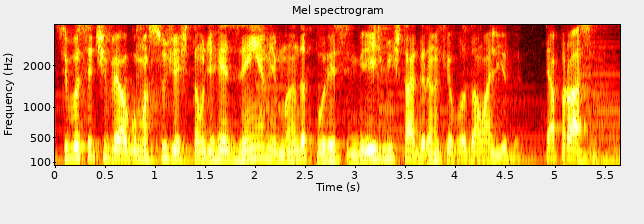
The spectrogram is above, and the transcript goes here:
Se você tiver alguma sugestão de resenha, me manda por esse mesmo Instagram que eu vou dar uma lida. Até a próxima.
